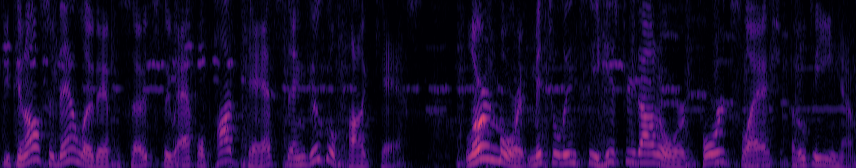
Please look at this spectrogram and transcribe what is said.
You can also download episodes through Apple Podcasts and Google Podcasts. Learn more at mitchellnchistory.org forward slash OVM.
